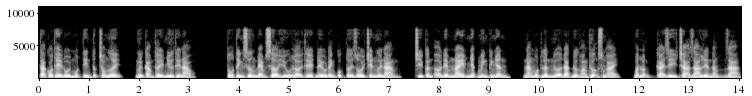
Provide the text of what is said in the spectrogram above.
ta có thể đổi một tin tức cho ngươi, ngươi cảm thấy như thế nào? Tô tình xương đem sở hữu lợi thế đều đánh cuộc tới rồi trên người nàng, chỉ cần ở đêm nay nhất minh kinh nhân, nàng một lần nữa đạt được hoàng thượng sủng ái, bất luận cái gì trả giá liền đăng giá.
